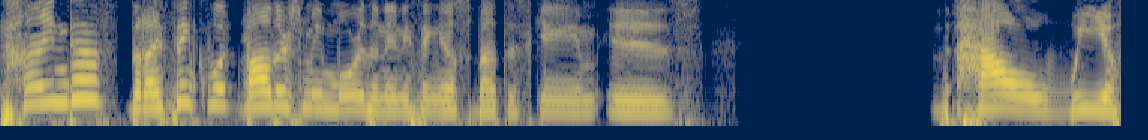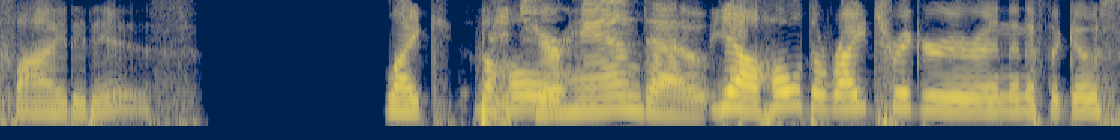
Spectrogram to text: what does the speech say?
kind of, but I think what bothers me more than anything else about this game is how weified it is. Like the Reach whole your hand out. Yeah, hold the right trigger, and then if the ghost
